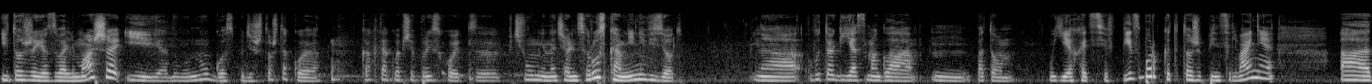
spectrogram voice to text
И тоже ее звали Маша, и я думаю, ну, господи, что ж такое? Как так вообще происходит? Почему мне начальница русская, а мне не везет? А, В итоге я смогла потом уехать в Питтсбург, это тоже Пенсильвания. А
